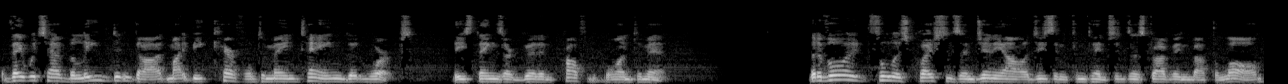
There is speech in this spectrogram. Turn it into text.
that they which have believed in God might be careful to maintain good works. These things are good and profitable unto men. But avoid foolish questions and genealogies and contentions and striving about the law,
